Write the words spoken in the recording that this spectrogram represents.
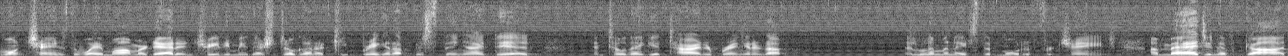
won't change the way mom or dad treated me. They're still going to keep bringing up this thing I did until they get tired of bringing it up. It eliminates the motive for change. Imagine if God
